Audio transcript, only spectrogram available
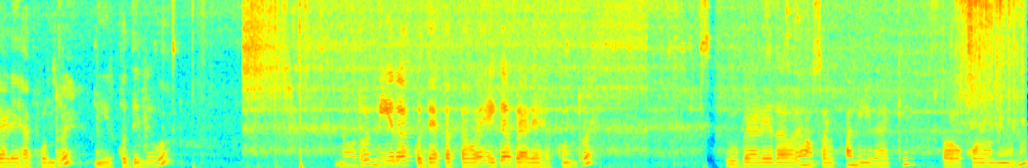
ಬ್ಯಾಳೆ ಹಾಕೊಂಡ್ರಿ. ನೀರು ಕುದಿಲಿವು ನೋಡ್ರಿ, ನೀರು ಕುದಿಯಾಕತ್ತವ. ಈಗ ಬೇಳೆ ಹಾಕೊಂಡ್ರಿ. ಇವು ಬೇಳೆ ಇದಾವ್ರಿ ಒಂದು ಸ್ವಲ್ಪ ನೀರು ಹಾಕಿ ತೊಳ್ಕೊಳ್ಳೋ ನೀವು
